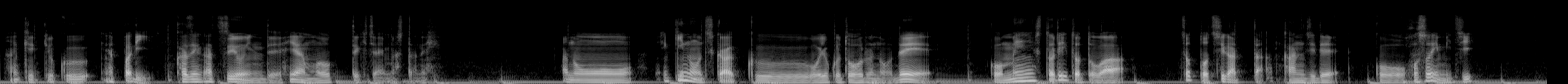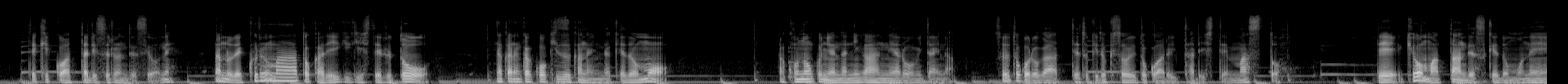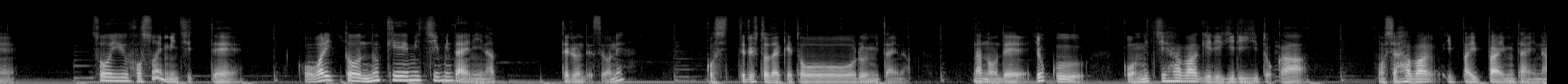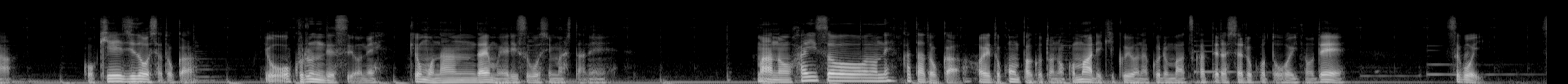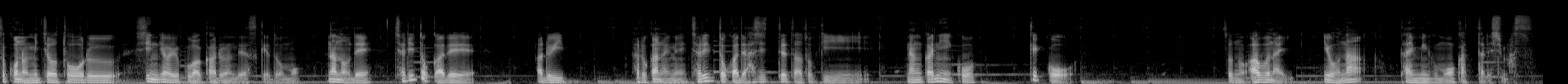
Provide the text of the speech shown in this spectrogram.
はい結局やっぱり風が強いんで部屋戻ってきちゃいましたね。あのー、駅の近くをよく通るのでこうメインストリートとはちょっと違った感じでこう細い道って結構あったりするんですよね。なので車とかで行き来してるとなかなかこう気づかないんだけどもあこの奥には何があんねやろうみたいなそういうところがあって時々そういうとこ歩いたりしてますと。で今日もあったんですけどもねそういう細い道ってこう割と抜け道みたいになってるんですよね。こう知ってる人だけ通るみたいな。なのでよくこう道幅ギリギリとかもう車幅いっぱいいっぱいみたいなこう軽自動車とかよう来るんですよね。今日も何台もやり過ごしましたね。まああの配送のね方とか割とコンパクトの小回り利くような車使ってらっしゃること多いのですごいそこの道を通る心理はよくわかるんですけども。なのでチャリとかで歩い歩かないねチャリとかで走ってた時なんかにこう結構その危ないようなタイミングも多かったりします。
